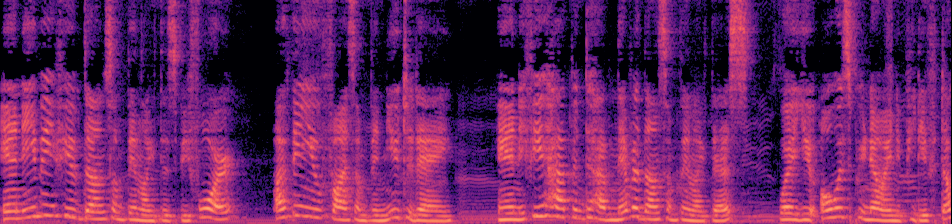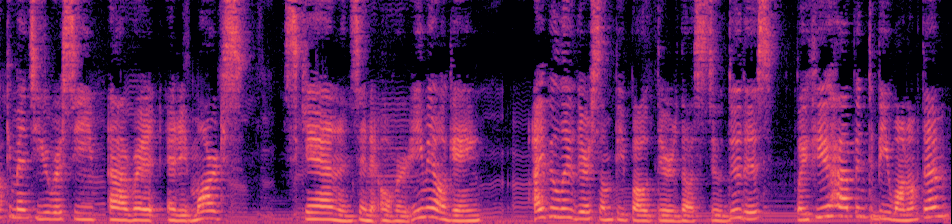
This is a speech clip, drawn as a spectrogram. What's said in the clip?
and even if you've done something like this before, I think you'll find something new today. And if you happen to have never done something like this, where you always print out any PDF documents you receive, uh, add red edit marks, scan and send it over email again, I believe there's some people out there that still do this, but if you happen to be one of them,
